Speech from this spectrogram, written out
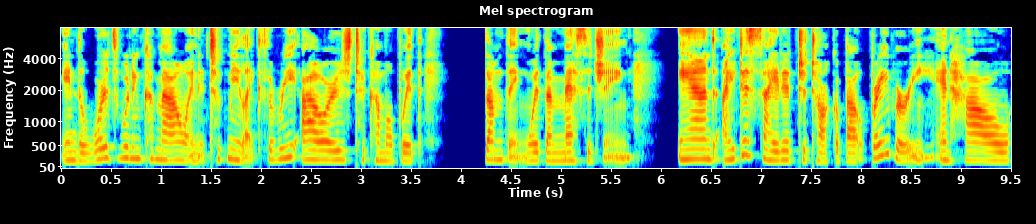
and the words wouldn't come out. And it took me like three hours to come up with something with the messaging. And I decided to talk about bravery and how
